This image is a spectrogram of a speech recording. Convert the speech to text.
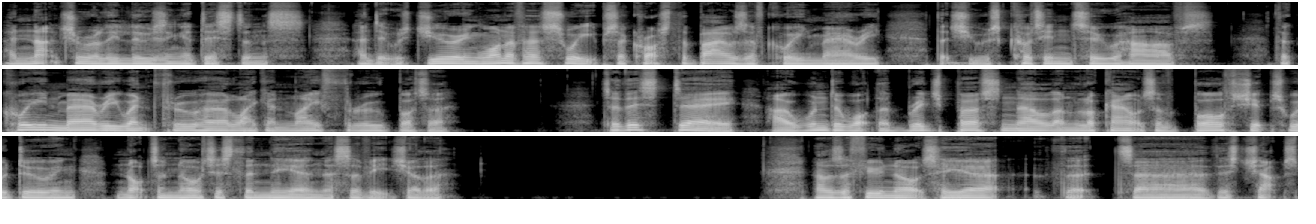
and naturally losing a distance, and it was during one of her sweeps across the bows of Queen Mary that she was cut in two halves. The Queen Mary went through her like a knife through butter. To this day, I wonder what the bridge personnel and lookouts of both ships were doing not to notice the nearness of each other. Now, there's a few notes here that uh, this chap's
